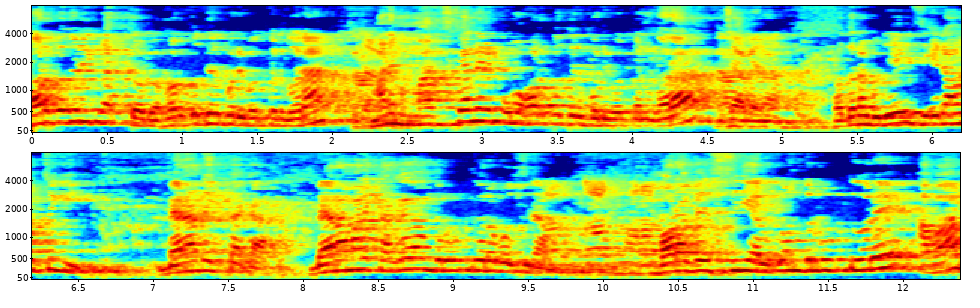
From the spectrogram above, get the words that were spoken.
হরকত ঠিক রাখতে হবে, হরকতের পরিবর্তন করা মানে মাঝখানের কোনো হরকতের পরিবর্তন করা যাবে না। কথাটা বুঝে এটা হচ্ছে কি? ঠিক টাকা। বেনা মানে কাকে অন্তর্ভুক্ত করে বলছিলাম? হরফের সিরিয়ালকে অন্তর্ভুক্ত করে, আবার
